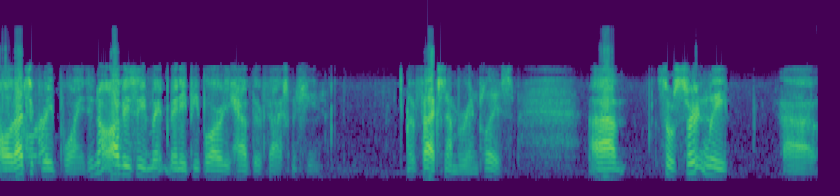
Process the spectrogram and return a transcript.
Oh, that's a great point. And obviously, many people already have their fax machine, or fax number in place. Um, so certainly, uh,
